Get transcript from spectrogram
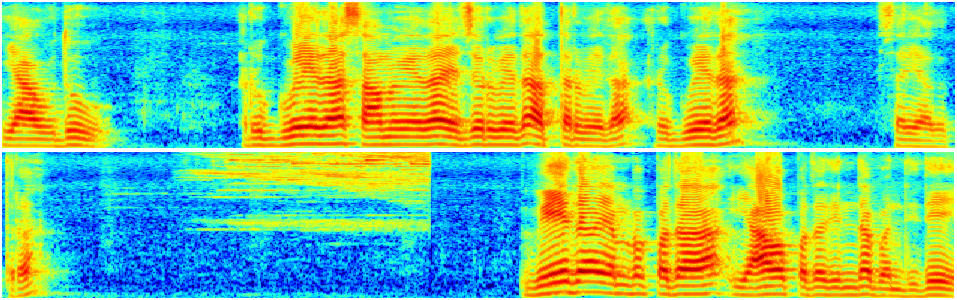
ಯಾವುದು? ಋಗ್ವೇದ, ಸಾಮವೇದ, ಯಜುರ್ವೇದ, ಅಥರ್ವೇದ. ಋಗ್ವೇದ ಸರಿಯಾದ ಉತ್ತರ. ವೇದ ಎಂಬ ಪದ ಯಾವ ಪದದಿಂದ ಬಂದಿದೆ?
